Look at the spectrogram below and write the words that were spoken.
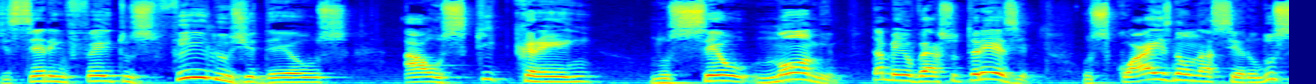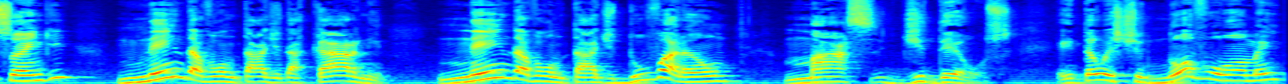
de serem feitos filhos de Deus aos que creem no seu nome. Também o verso 13: Os quais não nasceram do sangue, nem da vontade da carne, nem da vontade do varão, mas de Deus. Então este novo homem,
